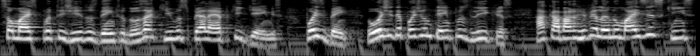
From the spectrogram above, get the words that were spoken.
são mais protegidos dentro dos arquivos pela Epic Games. Pois bem, hoje depois de um tempo os leakers acabaram revelando mais skins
